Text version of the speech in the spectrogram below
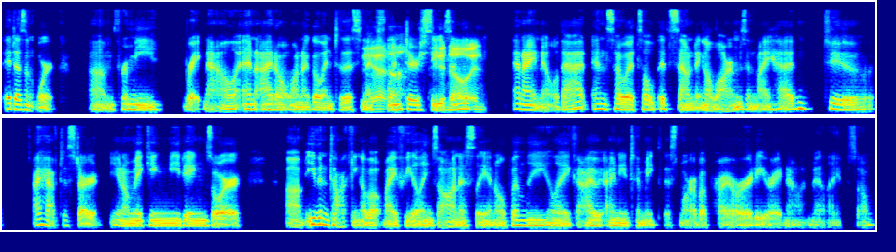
it doesn't work um, for me right now, and I don't want to go into this next Yeah. winter You know, season, and and I know that, and so it's it's sounding alarms in my head. To I have to start, you know, making meetings or um, even talking about my feelings honestly and openly. Like I, I need to make this more of a priority right now in my life. So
